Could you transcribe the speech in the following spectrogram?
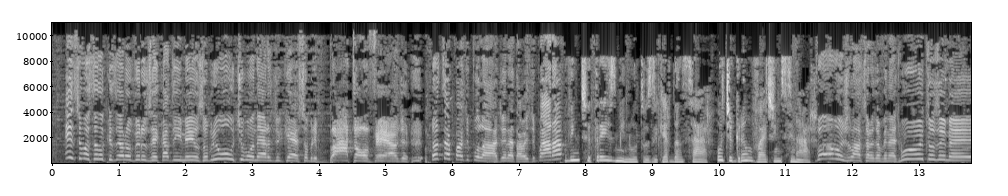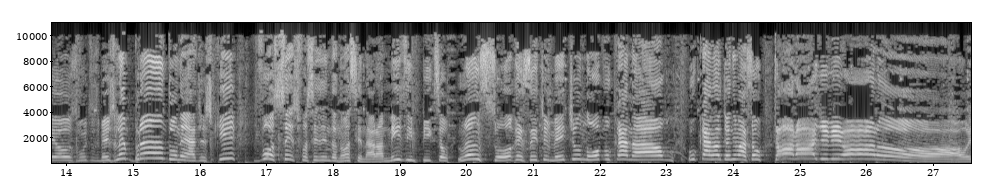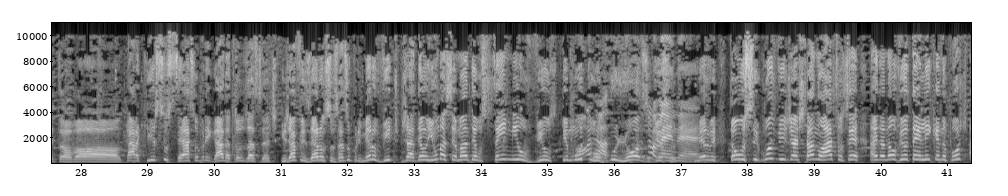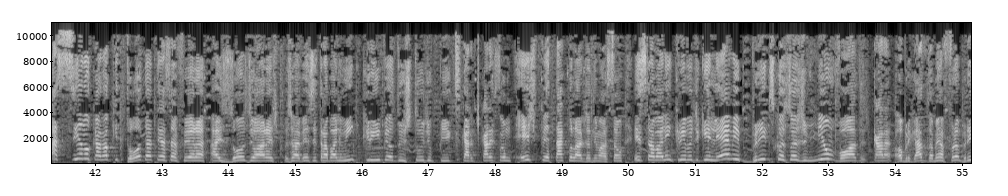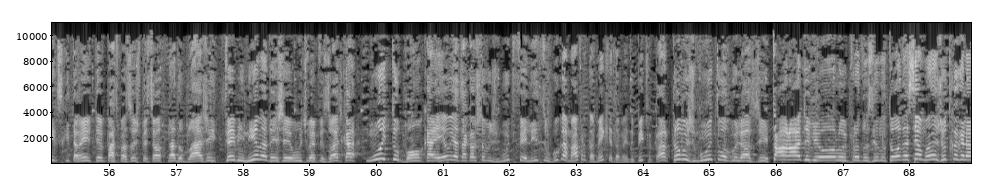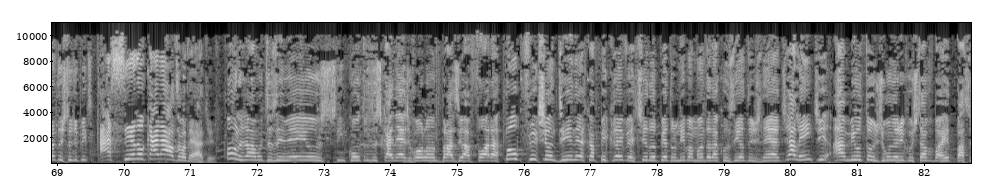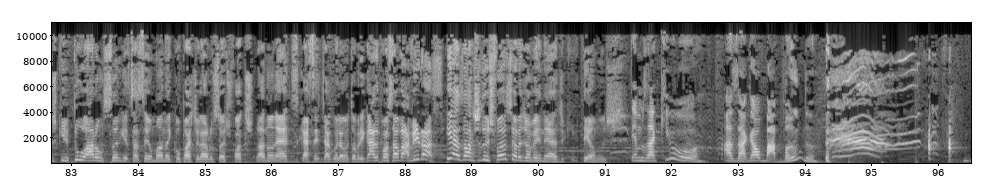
E se você não quiser ouvir os recados e e-mails sobre o último Nerdcast sobre Battlefield, você pode pular diretamente para... 23 minutos e quer dançar? O Tigrão vai te ensinar. Vamos lá, senhora Jovem Nerd. Muitos e-mails, muitos e-mails. Lembrando, nerds, que vocês, se vocês ainda não assinaram, a Amazing Pixel lançou recentemente um novo canal. O canal de animação Toró de Violo. Muito bom. Cara, que sucesso. Obrigado a todos os assinantes que já fizeram sucesso. O primeiro vídeo já deu em uma semana, deu 100 mil views. E muito Olha orgulhoso disso. Nerd. Primeiro. Então o segundo vídeo já está no ar. Se você ainda não viu, tem link aí no post. Assina o canal que toda terça-feira, às 11 horas, você vai ver esse trabalho incrível incrível do Estúdio Pix, cara. Os caras são espetaculares de animação. Esse trabalho incrível de Guilherme Briggs com as suas mil vozes, cara. Obrigado também a Fran Briggs, que também teve participação especial na dublagem feminina deste último episódio, cara. Muito bom, cara. Eu e a Zagal estamos muito felizes. O Guga Mafra também, que é também do Pix, claro. Estamos muito orgulhosos de Toró de Miolo e produzindo toda semana junto com a galera do Estúdio Pix. Assina o canal, seu nerd! Vamos já, muitos e-mails, encontros Skynet rolando Brasil afora, Pulp Fiction Dinner com a picanha invertida do Pedro Lima manda na cozinha dos nerds, além de Hamilton Júnior e Gustavo Barreto Passos que doaram sangue essa semana e compartilharam suas fotos lá no Nerds Cacete de Agulha. Muito obrigado por salvar vidas! E as artes dos fãs, senhora Jovem Nerd, o que, que temos? Temos aqui o Azagal babando.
